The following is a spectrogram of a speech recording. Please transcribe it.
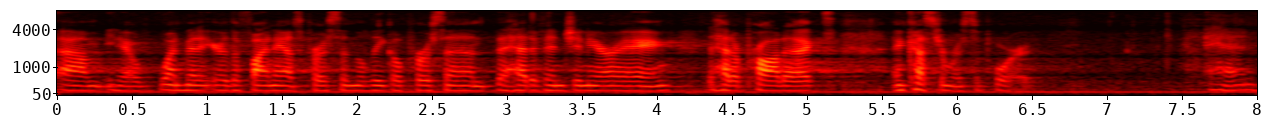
Um, you know, one minute you're the finance person, the legal person, the head of engineering, the head of product, and customer support. And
